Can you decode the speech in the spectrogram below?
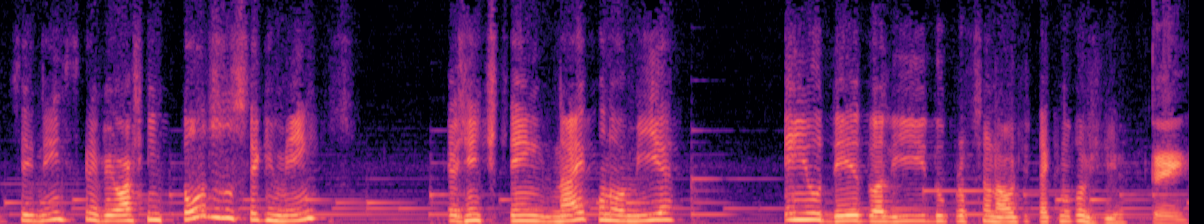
Não sei nem descrever. Eu acho que em todos os segmentos que a gente tem na economia tem o dedo ali do profissional de tecnologia. Tem.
